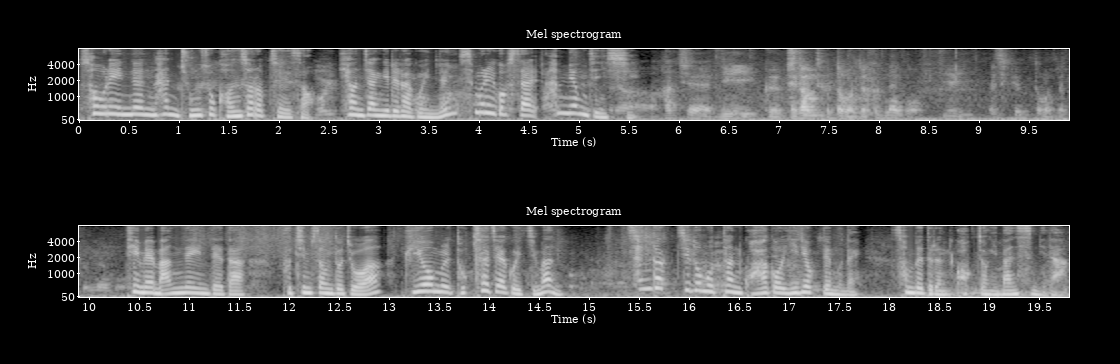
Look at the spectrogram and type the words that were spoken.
서울에 있는 한 중소 건설업체에서 현장 일을 하고 있는 27살 한명진 씨. 같이 니그 배관부터 먼저 끝내고 SP부터 먼저 끝내고 팀의 막내인데다 부침성도 좋아 귀여움을 독차지하고 있지만 생각지도 못한 과거 이력 때문에 선배들은 걱정이 많습니다.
